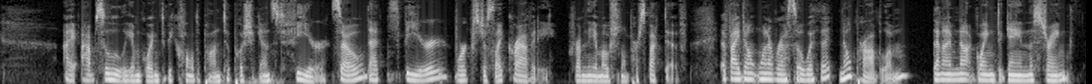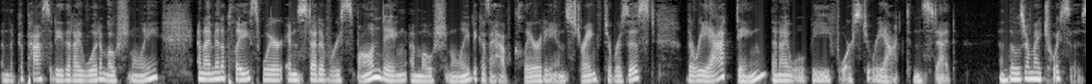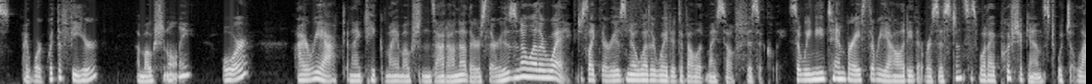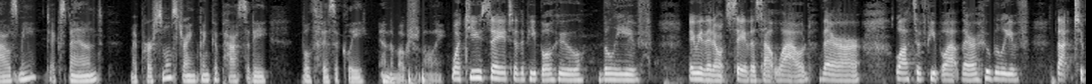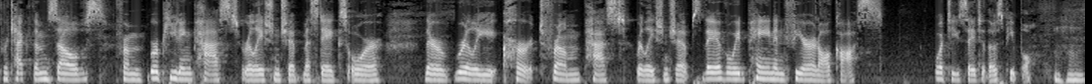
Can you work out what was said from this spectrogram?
I absolutely am going to be called upon to push against fear. So that fear works just like gravity from the emotional perspective. If I don't want to wrestle with it, no problem then I'm not going to gain the strength and the capacity that I would emotionally. And I'm in a place where instead of responding emotionally because I have clarity and strength to resist the reacting, then I will be forced to react instead. And those are my choices. I work with the fear emotionally or I react and I take my emotions out on others. There is no other way, just like there is no other way to develop myself physically. So we need to embrace the reality that resistance is what I push against, which allows me to expand my personal strength and capacity, both physically and emotionally. What do you say to the people who believe maybe they don't say this out loud. There are lots of people out there who believe that to protect themselves from repeating past relationship mistakes or they're really hurt from past relationships, they avoid pain and fear at all costs. What do you say to those people? Mm-hmm.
